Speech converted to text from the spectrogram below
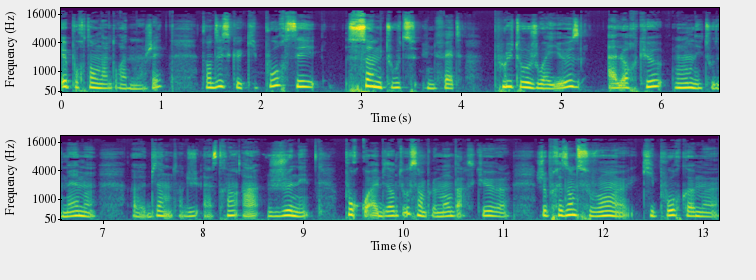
et pourtant on a le droit de manger. Tandis que Kippour, c'est somme toute une fête plutôt joyeuse, alors que on est tout de même, bien entendu, astreint à jeûner. Pourquoi? Eh bien tout simplement parce que je présente souvent Kippour comme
